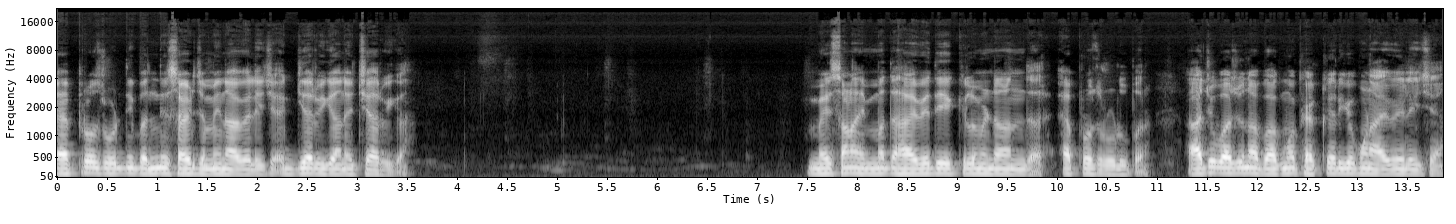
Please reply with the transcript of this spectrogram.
એપ્રોચ રોડની બંને સાઈડ જમીન આવેલી છે, અગિયાર વીઘા અને ચાર વીઘા. મહેસાણા હિંમત હાઈવેથી એક કિલોમીટર અંદર, એપ્રોચ રોડ ઉપર. આજુબાજુના ભાગમાં ફેક્ટરીઓ પણ આવેલી છે.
